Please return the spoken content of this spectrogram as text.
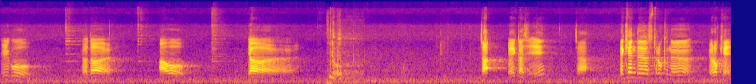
일곱, 여덟, 아홉, 열. 자, 여기까지. 자, 백핸드 스트로크는 이렇게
